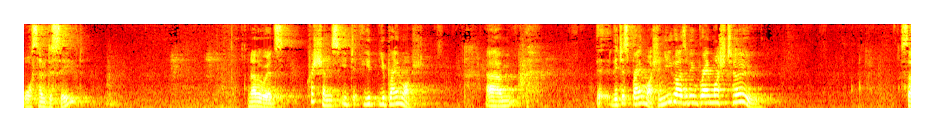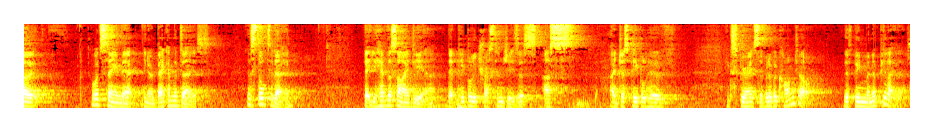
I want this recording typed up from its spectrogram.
also deceived? In other words, Christians, you, you, you're brainwashed. Um, they're just brainwashed. And you guys have been brainwashed too. So it would seem that, you know, back in the days, and still today, that you have this idea that people who trust in Jesus are, are just people who have experienced a bit of a con job. They've been manipulated.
